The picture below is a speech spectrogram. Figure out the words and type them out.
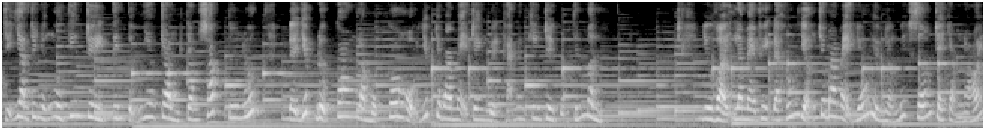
chỉ dành cho những người kiên trì, tin tưởng gieo trồng, chăm sóc, tưới nước để giúp được con là một cơ hội giúp cho ba mẹ rèn luyện khả năng kiên trì của chính mình. Như vậy là mẹ Việt đã hướng dẫn cho ba mẹ dấu hiệu nhận biết sớm trẻ chậm nói.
